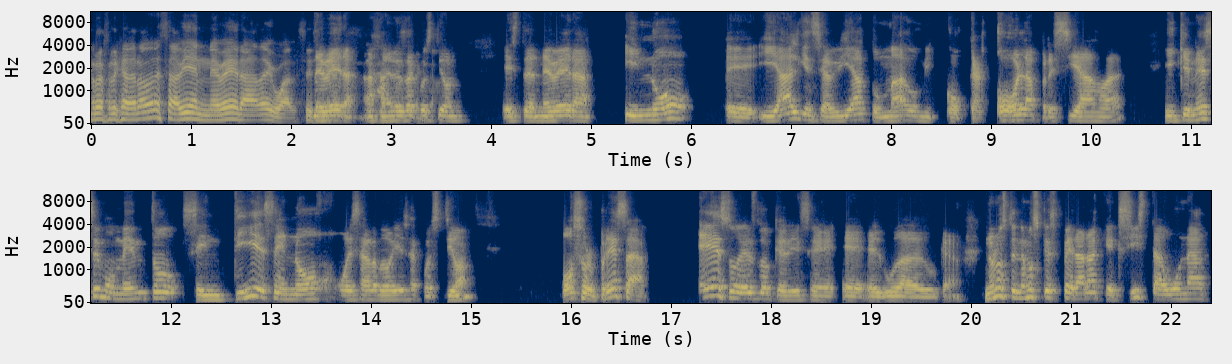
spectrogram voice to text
refrigerador está bien, nevera, da igual. nevera, ajá, en esa cuestión, este, nevera, y no, eh, y alguien se había tomado mi Coca-Cola apreciada, y que en ese momento sentí ese enojo, esa ardor y esa cuestión, oh sorpresa, eso es lo que dice eh, el Buda de Dukkha. No nos tenemos que esperar a que exista una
